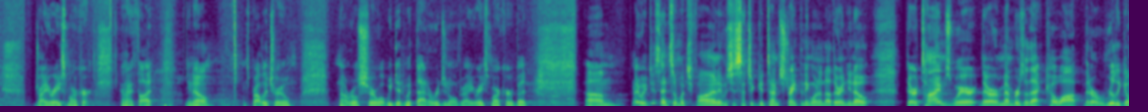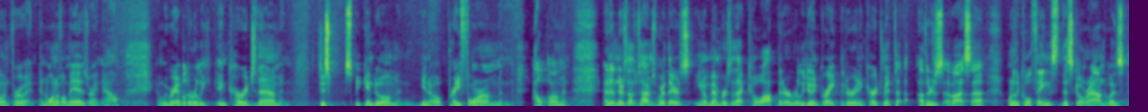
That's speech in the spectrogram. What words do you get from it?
dry erase marker. And I thought, you know, it's probably true. Not real sure what we did with that original dry erase marker, but um, anyway, we just had so much fun. It was just such a good time strengthening one another. And you know, there are times where there are members of that co op that are really going through it. And one of them is right now. And we were able to really encourage them and just speak into them and you know pray for them and help them and, and then there's other times where there's you know members of that co-op that are really doing great that are an encouragement to others of us uh, one of the cool things this go round was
